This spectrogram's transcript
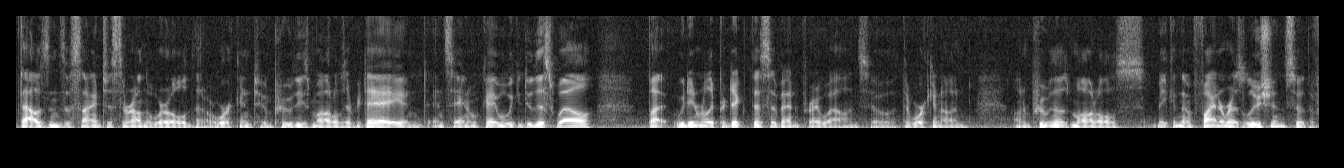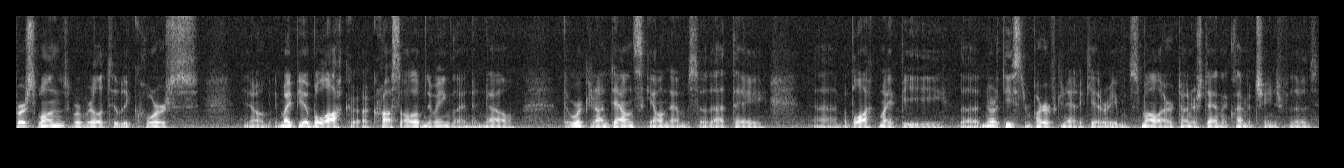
thousands of scientists around the world that are working to improve these models every day and, and saying, okay, well, we can do this well, but we didn't really predict this event very well. And so they're working on, on improving those models, making them finer resolution. So the first ones were relatively coarse. You know, it might be a block across all of New England, and now they're working on downscaling them so that they uh, a block might be the northeastern part of Connecticut or even smaller to understand the climate change for those.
